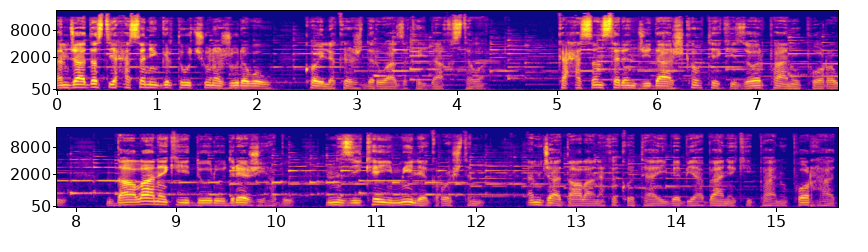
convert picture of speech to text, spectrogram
ئەمجا دەستی حەسەنی گرت و چوونە ژوورەوە و کۆیلەکەش دەواازەکەی داخستەوە کە حەسەن سەرنجی داش کەوتێکی زۆر پان و پۆڕە و داڵانێکی دوور و درێژی هەبوو نزیکەی میلێک ڕۆشتن ئەمجا داڵانەکە کۆتایی بە بیابانێکی پان و پۆڕ هات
